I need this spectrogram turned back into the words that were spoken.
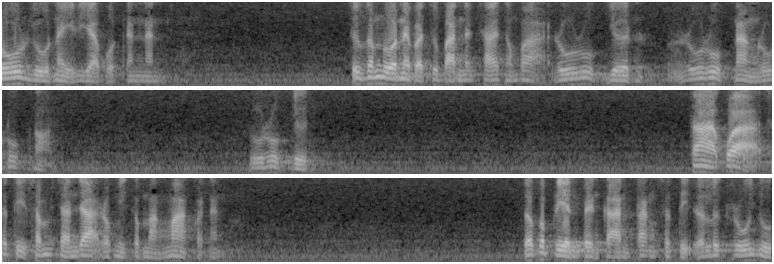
รู้อยู่ในอิริยาบถนั้น ๆ ซึ่งสำนวนในปัจจุบันนั้นใช้คำว่า รู้รูปยืน รู้รูปนั่ง รู้รูปนอน รู้รูปยืน ถ้าหากว่าสติสัมปชัญญะเรามีกำลังมากกว่านั้น เราก็เปลี่ยนเป็นการตั้งสติระลึกรู้อยู่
